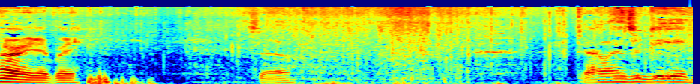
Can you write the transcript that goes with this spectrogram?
All right, everybody. So, guidelines are good.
